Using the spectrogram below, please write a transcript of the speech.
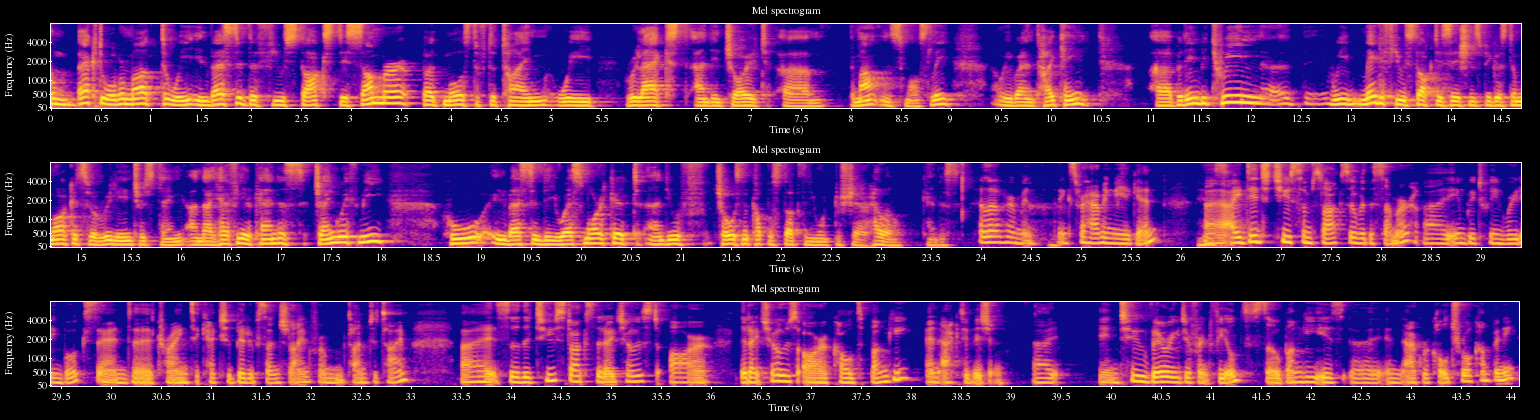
welcome back to Obermatt. We invested a few stocks this summer, but most of the time we relaxed and enjoyed um, the mountains mostly. We went hiking. Uh, but in between, uh, we made a few stock decisions because the markets were really interesting. And I have here Candice Cheng with me, who invests in the US market, and you've chosen a couple stocks that you want to share. Hello, Candice. Hello, Herman. Thanks for having me again. Yes. Uh, I did choose some stocks over the summer uh, in between reading books and uh, trying to catch a bit of sunshine from time to time. Uh, so the two stocks that I chose are that I chose are called Bunge and Activision in two very different fields. So Bunge is uh, an agricultural company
